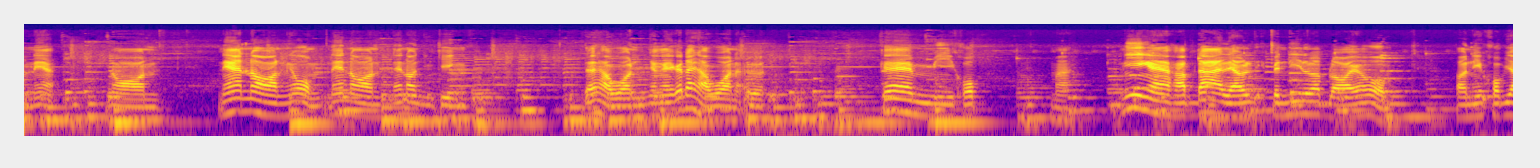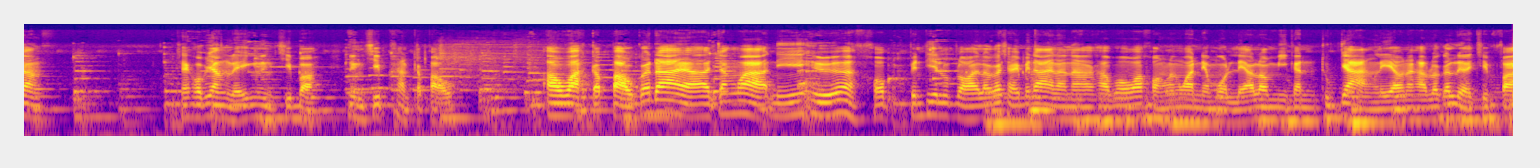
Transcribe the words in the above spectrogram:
รเนี่ยนอน แน่นอนครับผมแน่นอนแน่นอนจริง ๆ ได้ถาวรยังไงก็ได้ถาวรอะเออแค่มีครบมานี่ไงครับได้แล้วเป็นที่เรียบร้อยครับผม ตอนนี้ครบยัง ใช้ครบยังเหลืออีกหนึ่งชิปเหนึ่งชิปขัดกระเป๋า เอาวะกระเป๋าก็ได้อะจังหวะนี้เออครบเป็นที่เรียบร้อยแล้วก็ใช้ไม่ได้แล้วนะครับ เพราะว่าของรางวัลเนี่ยหมดแล้วเรามีกันทุกอย่างแล้วนะครับ แล้วก็เหลือชิปฟ้า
